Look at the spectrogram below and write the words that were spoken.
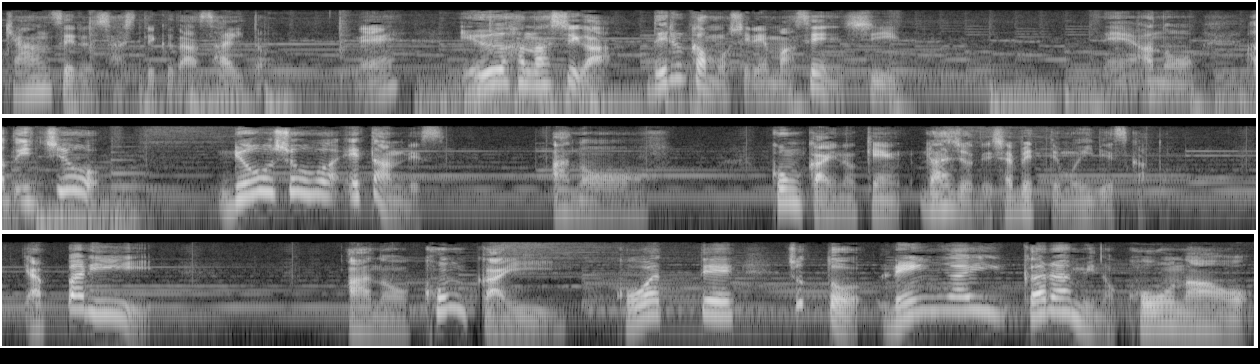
キャンセルさせてくださいと、ね、いう話が出るかもしれませんし、ね、あの、あと一応、了承は得たんです。あの、今回の件、ラジオで喋ってもいいですかと。やっぱり、あの、今回、こうやって、ちょっと恋愛絡みのコーナーを、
